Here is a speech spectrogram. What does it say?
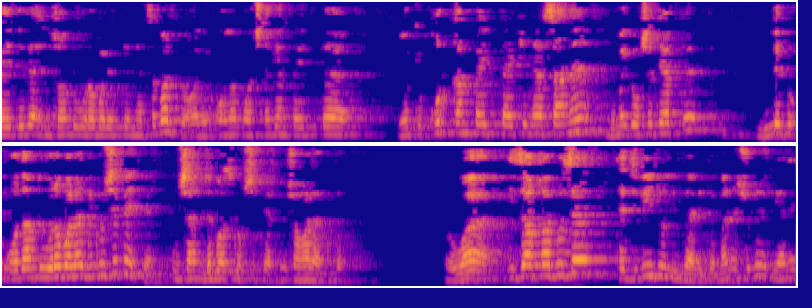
paytida insonni o'rab olayotgan narsa borku odam ochlagan paytda yoki qo'rqqan paytdagi narsani nimaga o'xshatyapti? Odamni o'rab oladiku o'sha paytda. O'shani libosga o'xshatyapti o'sha holatda va izoqa bo'lsa tajvidun mana shuni ya'ni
